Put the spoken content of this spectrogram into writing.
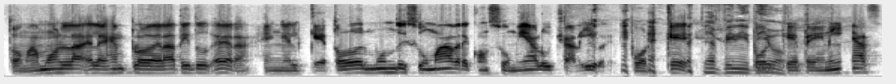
tomamos el ejemplo de la actitud era en el que todo el mundo y su madre consumía lucha libre. ¿Por qué? Porque tenías,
